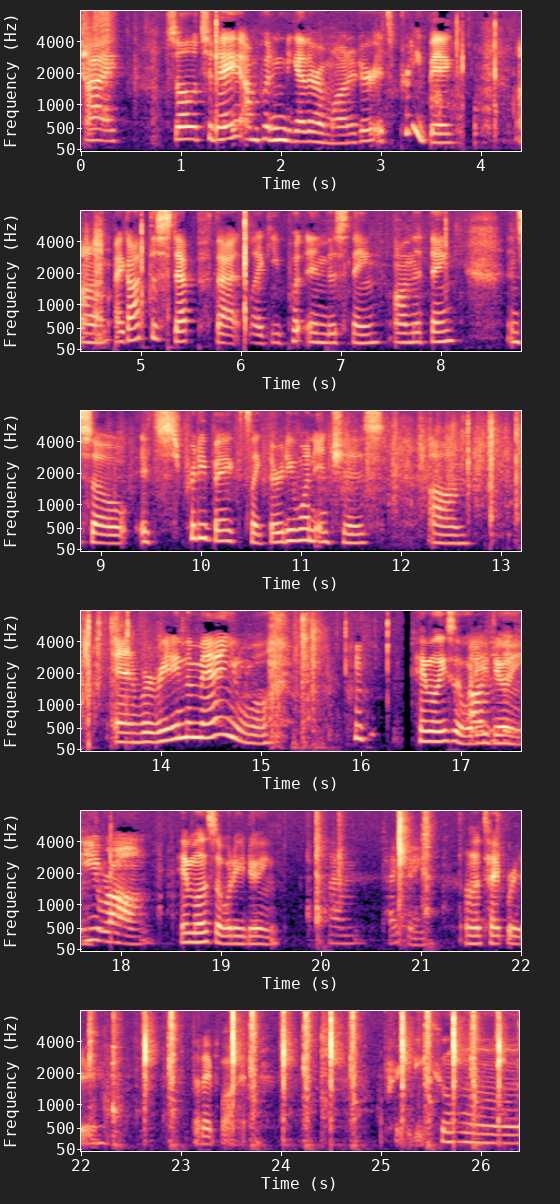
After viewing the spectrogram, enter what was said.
Hi. So today I'm putting together a monitor. It's pretty big. Um, I got the step that like you put in this thing on the thing. And so it's pretty big. It's like 31 inches. Um, and we're reading the manual. hey Melissa, what are you doing? E wrong. Hey Melissa, what are you doing? I'm typing. On the typewriter that I bought. Pretty cool.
